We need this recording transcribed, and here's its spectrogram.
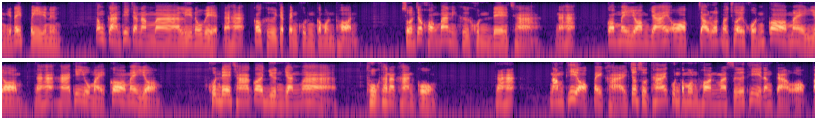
เนี่ยได้ปีหนึ่งต้องการที่จะนำมารีโนเวทนะฮะก็คือจะเป็นคุณกมลพร ส่วนเจ้าของบ้านนี่คือคุณเดชานะฮะก็ไม่ยอมย้ายออกเจ้ารถมาช่วยขนก็ไม่ยอมนะฮะหาที่อยู่ใหม่ก็ไม่ยอม คุณเดชาก็ยืนยันว่า ถูกธนาคารโกงนะฮะนำที่ออกไปขายจนสุดท้ายคุณกมลพรมาซื้อที่ดังกล่าวออกไป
